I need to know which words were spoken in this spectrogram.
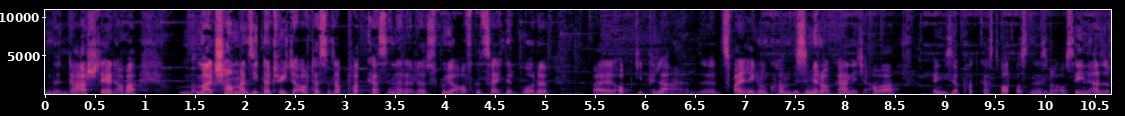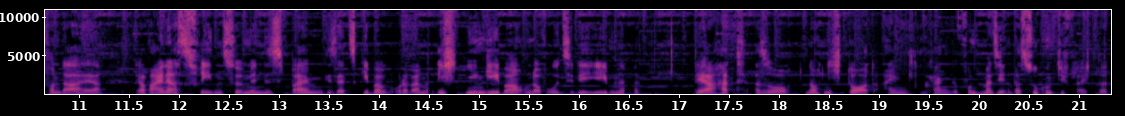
äh, darstellen. Aber mal schauen, man sieht natürlich da auch, dass unser Podcast inhalt etwas früher aufgezeichnet wurde, weil ob die Pillar 2 äh, kommen, wissen wir noch gar nicht. Aber wenn dieser Podcast draußen ist, wird auch sehen. Also von daher der Weihnachtsfrieden zumindest beim Gesetzgeber oder beim Richtliniengeber und auf OECD-Ebene der hat also noch nicht dort Eingang gefunden. Mal sehen, ob das zukünftig vielleicht wird.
